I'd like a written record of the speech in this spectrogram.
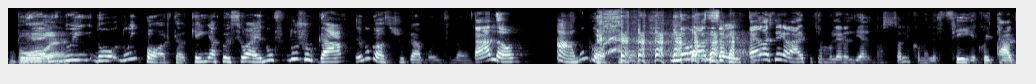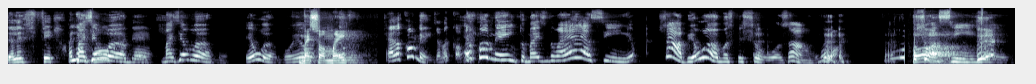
Boa. Né? Não, não, não importa quem a pessoa é, não, não julgar. Eu não gosto de julgar muito, não. Ah, não. Ah, não gosto, não. Não gosto. aceito. Ela chega lá, "Ai, porque a mulher ali, ela- nossa, olha como ela é feia, coitada, ela é feia. Olha Mas a eu amo, dela. mas eu amo. Eu amo. Eu, Mas sua mãe. Ela comenta, ela comenta. eu comento, mas não é assim. eu- sabe, eu amo as pessoas. Ah, não, não sou assim. né?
